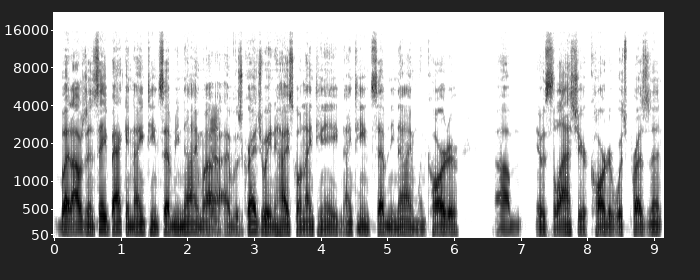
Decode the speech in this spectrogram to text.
but i was going to say back in 1979 when Yeah. I, I was graduating high school in 1980 1979 when carter um, it was the last year carter was president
